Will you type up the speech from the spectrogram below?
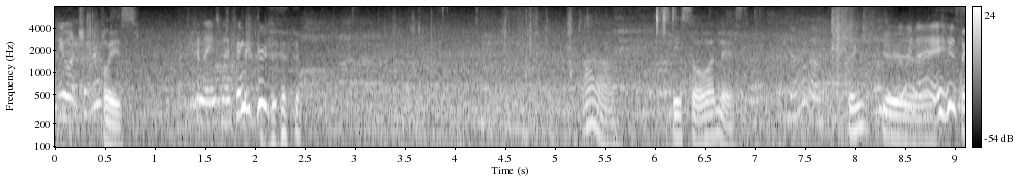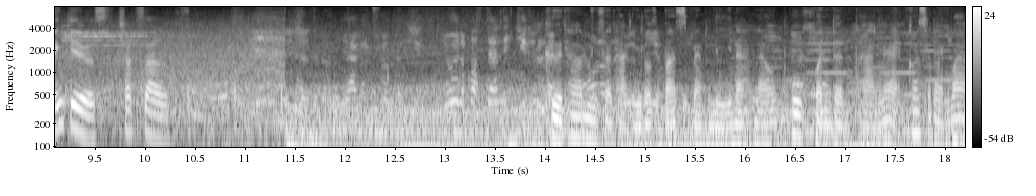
do you want sugar? Please. Can I use my finger? Ah, he's so honest. no. Thank Oh, you. really nice. Thank you. Shut sound. คือถ้ามีสถานีรถบัสแบบนี้นะ แล้วผู้คนเดินทางเนี่ย ก็แสดงว่า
